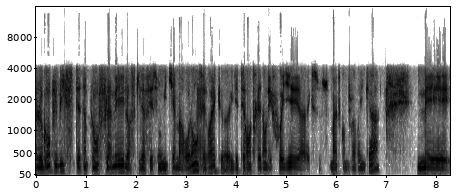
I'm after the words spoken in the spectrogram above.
le grand public s'est peut-être un peu enflammé lorsqu'il a fait son huitième à Roland. C'est vrai qu'il était rentré dans les foyers avec ce, match contre Wawrinka. Mais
